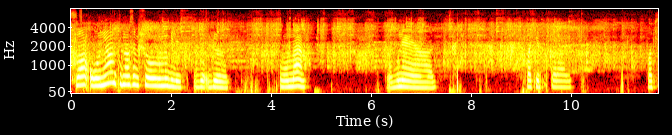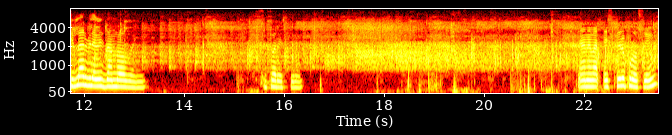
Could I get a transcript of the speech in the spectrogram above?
Şu an oynuyorum ki nasıl bir şey olduğunu bilir gö- görün. Ondan. Ya bu ne ya? Fakir fukara. Fakirler bile bizden daha zengin. Süper espri. Yani ben espri prosuyum.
